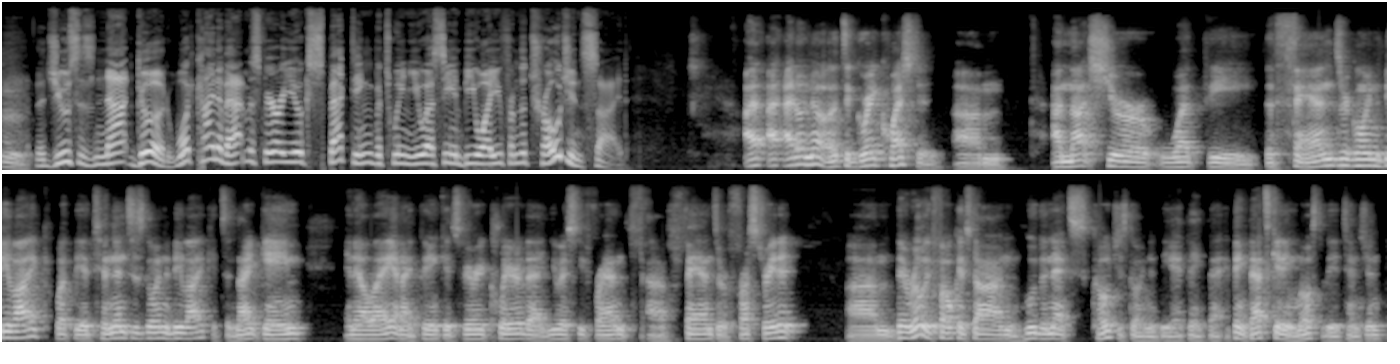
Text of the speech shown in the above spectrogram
mm. the juice is not good. What kind of atmosphere are you expecting between USC and BYU from the Trojan side? I, I, I don't know. It's a great question. Um, I'm not sure what the the fans are going to be like, what the attendance is going to be like. It's a night game in LA, and I think it's very clear that USC fans uh, fans are frustrated. Um, they're really focused on who the next coach is going to be. I think that I think that's getting most of the attention.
